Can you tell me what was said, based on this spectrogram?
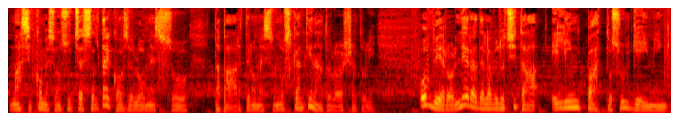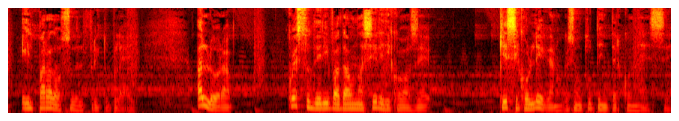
ma siccome sono successe altre cose l'ho messo da parte, l'ho messo nello scantinato e l'ho lasciato lì. Ovvero l'era della velocità e l'impatto sul gaming e il paradosso del free to play. Allora, questo deriva da una serie di cose che si collegano, che sono tutte interconnesse.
